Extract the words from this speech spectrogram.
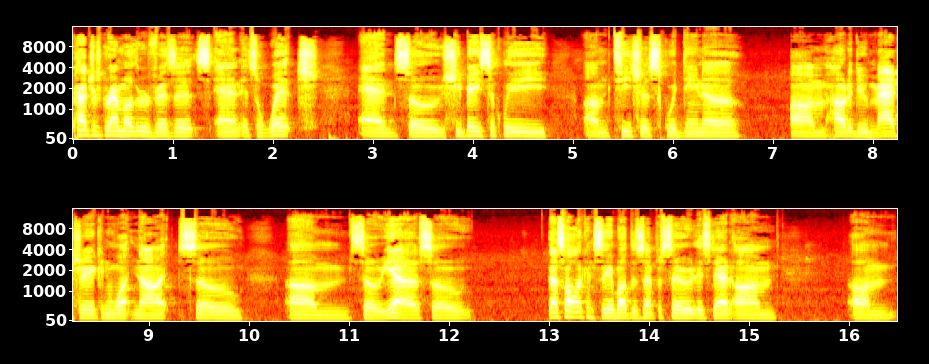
Patrick's grandmother visits, and it's a witch, and so she basically um, teaches Squidina um, how to do magic and whatnot. So um, so yeah, so that's all I can say about this episode is that um, um,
